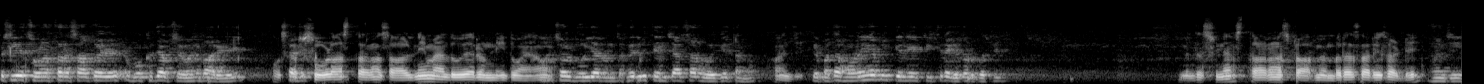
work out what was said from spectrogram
ਪਿਛਲੇ 16 17 ਸਾਲ ਤੋਂ ਇਹ ਮੁੱਖ ਅਧਿਆਪਕ ਸੇਵਾ ਨਿਭਾ ਰਹੇ ਜੀ। ਉਹ ਸਰ 16 17 ਸਾਲ ਨਹੀਂ ਮੈਂ 2019 ਤੋਂ ਆਇਆ ਹਾਂ। ਚਲ 2000 ਤਾਂ ਫਿਰ ਵੀ 3-4 ਸਾਲ ਹੋਏ ਗਏ ਤੁਹਾਨੂੰ। ਹਾਂਜੀ। ਤੇ ਪਤਾ ਹੋਣਾ ਹੀ ਆ ਵੀ ਕਿੰਨੇ ਟੀਚਰ ਹੈਗੇ ਤੁਹਾਡੇ ਕੋਲ ਮੈਂ ਦੱਸਣਾ 17 ਸਟਾਫ ਮੈਂਬਰ ਆ ਸਾਰੇ ਸਾਡੇ। ਹਾਂਜੀ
